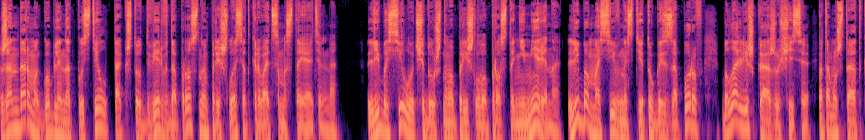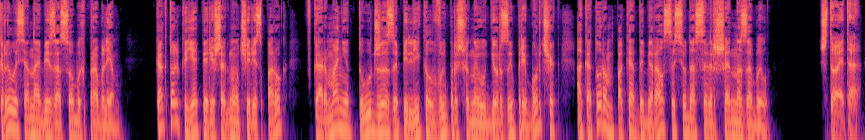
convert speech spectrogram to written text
Жандарма гоблин отпустил, так что дверь в допросную пришлось открывать самостоятельно. Либо сила чудушного пришлого просто немерена, либо массивность и тугость запоров была лишь кажущейся, потому что открылась она без особых проблем. Как только я перешагнул через порог, в кармане тут же запеликал выпрошенный у Гюрзы приборчик, о котором пока добирался сюда совершенно забыл. «Что это?»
